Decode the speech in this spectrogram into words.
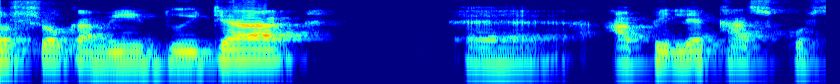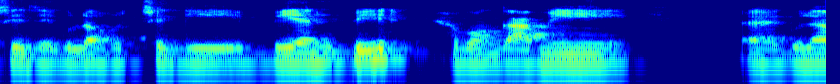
দর্শক আমি দুইটা আপিলে কাজ করছি যেগুলো হচ্ছে কি বিএনপির এবং আমি এগুলা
